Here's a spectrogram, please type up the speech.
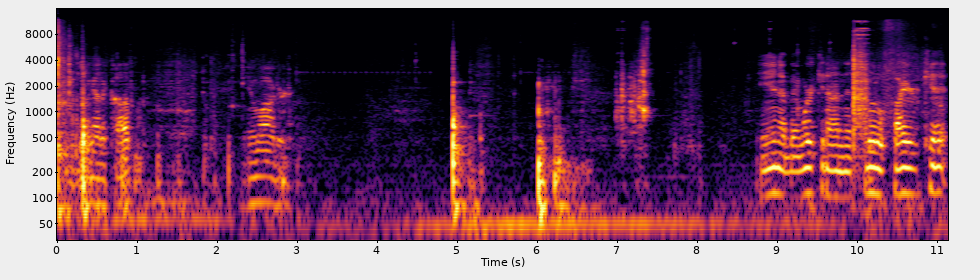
So I got a cup and water. And I've been working on this little fire kit.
